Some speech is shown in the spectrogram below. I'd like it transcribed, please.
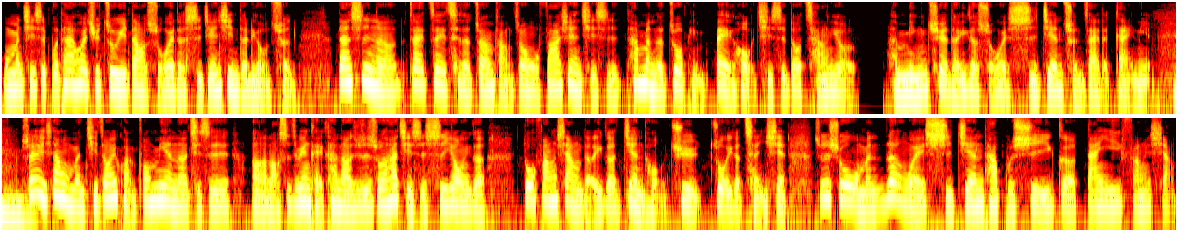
我们其实不太会去注意到所谓的时间性的留存。但是呢，在这次的专访中，我发现其实他们的作品背后，其实都藏有。很明确的一个所谓时间存在的概念，所以像我们其中一款封面呢，其实呃老师这边可以看到，就是说它其实是用一个多方向的一个箭头去做一个呈现，就是说我们认为时间它不是一个单一方向，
